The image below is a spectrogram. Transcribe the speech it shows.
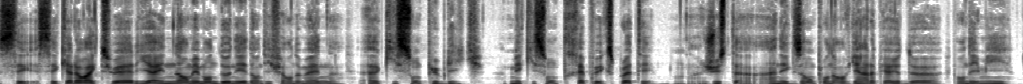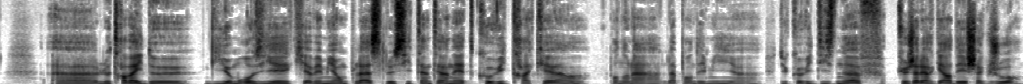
c'est qu'à l'heure actuelle, il y a énormément de données dans différents domaines euh, qui sont publiques, mais qui sont très peu exploitées. Juste un exemple, on en revient à la période de pandémie euh, le travail de Guillaume Rosier qui avait mis en place le site internet Covid Tracker pendant la, pandémie euh, du Covid-19 que j'allais regarder chaque jour.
